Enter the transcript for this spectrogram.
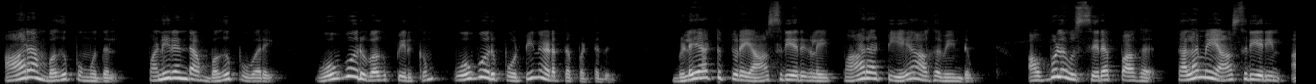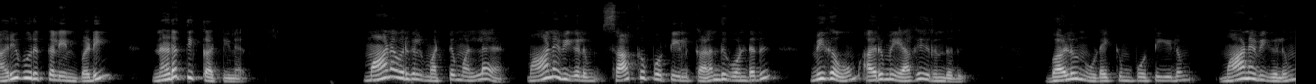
ஆறாம் வகுப்பு முதல் பனிரெண்டாம் வகுப்பு வரை ஒவ்வொரு வகுப்பிற்கும் ஒவ்வொரு போட்டி நடத்தப்பட்டது. விளையாட்டுத்துறை ஆசிரியர்களை பாராட்டியே ஆக வேண்டும். அவ்வளவு சிறப்பாக தலைமை ஆசிரியரின் அறிவுறுத்தலின்படி நடத்தி காட்டினர். மாணவர்கள் மட்டுமல்ல மாணவிகளும் சாக்கு போட்டியில் கலந்து கொண்டது மிகவும் அருமையாக இருந்தது. பலூன் உடைக்கும் போட்டியிலும் மாணவிகளும்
